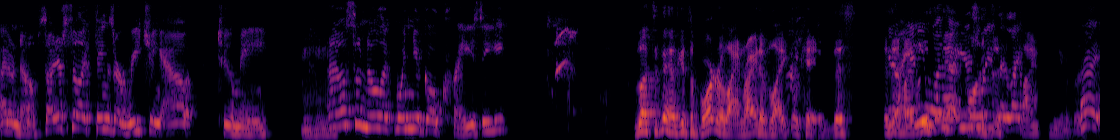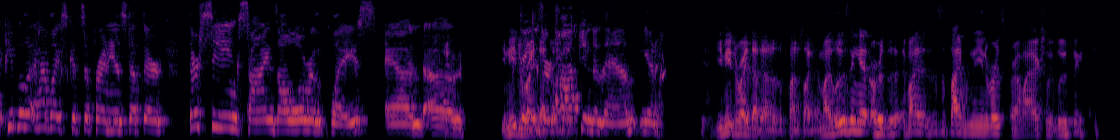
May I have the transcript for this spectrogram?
I don't know. So I just feel like things are reaching out to me. Mhm. And I also know like when you go crazy, Well, that's the thing. Like, it's a borderline, right? Of like, okay, is this is Yeah, am I anyone that usually is they like- sign from the universe? right? People that have like schizophrenia and stuff, they're they're seeing signs all over the place and uh You need to write things that are down. talking to them, you know. You need to write that down as a punchline. Am I losing it, or is, it, am I? Is this a sign from the universe, or am I actually losing it?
